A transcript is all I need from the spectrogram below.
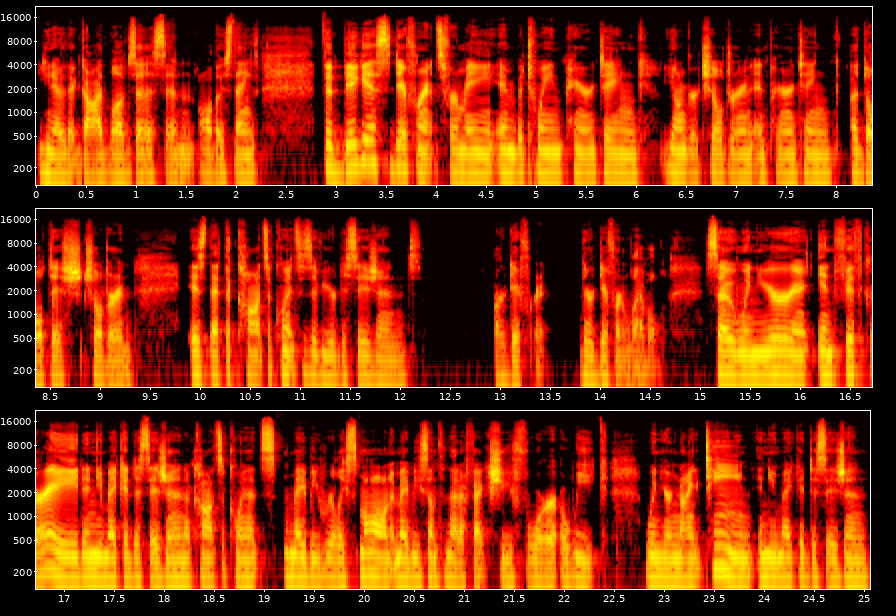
you know that God loves us and all those things. The biggest difference for me in between parenting younger children and parenting adultish children is that the consequences of your decisions are different. They're different level. So when you're in- fifth grade and you make a decision, a consequence may be really small and it may be something that affects you for a week. When you're 19 and you make a decision,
